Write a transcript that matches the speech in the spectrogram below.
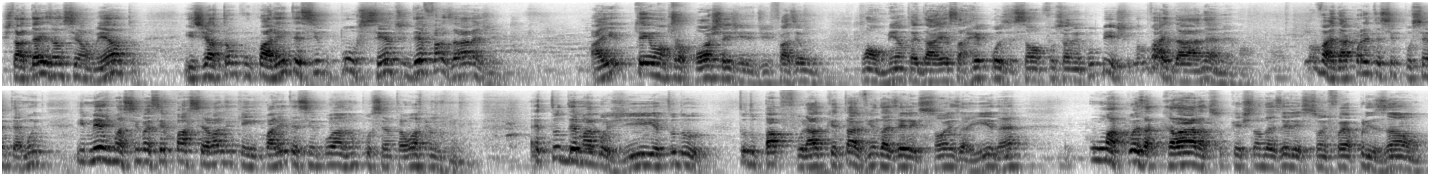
está há 10 anos sem aumento e já estão com 45% de defasagem. Aí tem uma proposta de, de fazer um, um aumento e dar essa reposição ao funcionário público. Bicho, não vai dar, né, meu irmão? Não vai dar, 45% é muito. E mesmo assim vai ser parcelado em quem? 45 anos, 1% ao ano? É tudo demagogia, tudo, tudo papo furado, porque está vindo as eleições aí, né? Uma coisa clara sobre a questão das eleições foi a prisão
